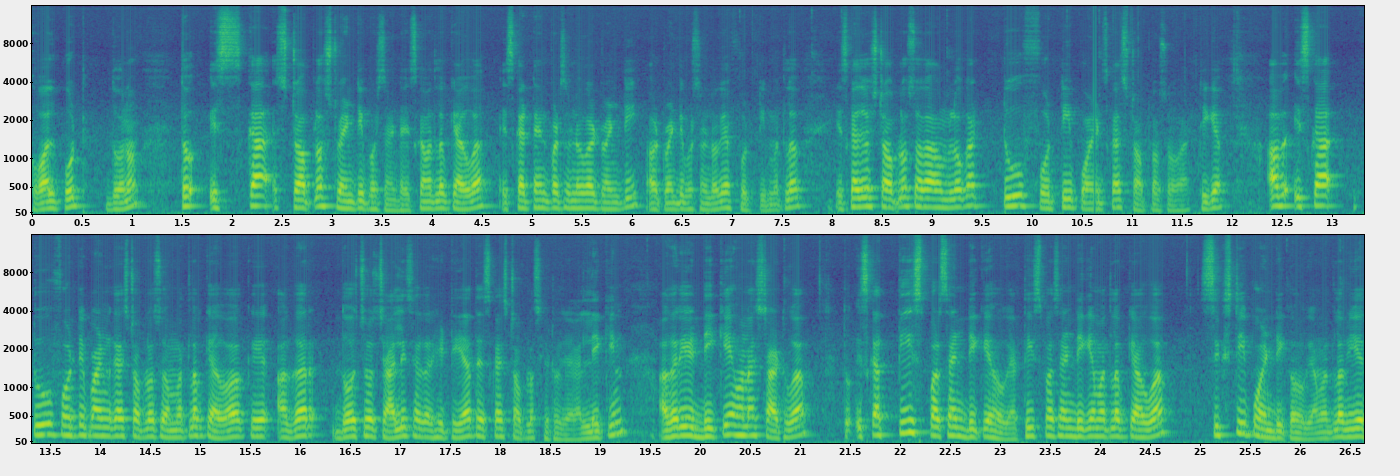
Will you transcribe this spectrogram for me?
कॉल पुट दोनों तो इसका स्टॉप लॉस 20 परसेंट है। इसका मतलब क्या हुआ? इसका 10 परसेंट होगा 20 और 20 परसेंट हो गया 40 मतलब इसका जो स्टॉप लॉस होगा हम लोग का 240 पॉइंट्स का स्टॉप लॉस होगा, ठीक है? अब इसका 240 पॉइंट का स्टॉप लॉस हुआ मतलब क्या हुआ कि अगर 240 अगर हिट किया तो इसका स्टॉप लॉस हिट हो जाएगा। लेकिन अगर ये डीके होना स्टार्ट हुआ तो इसका 30 परसेंट डीके हो गया। 30 परसेंट डीके मतलब क्या हुआ? 60 पॉइंट डीके हो गया। मतलब ये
